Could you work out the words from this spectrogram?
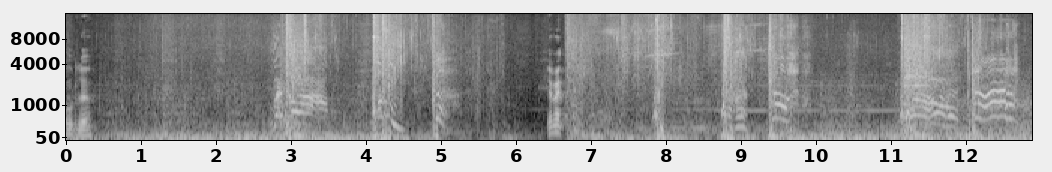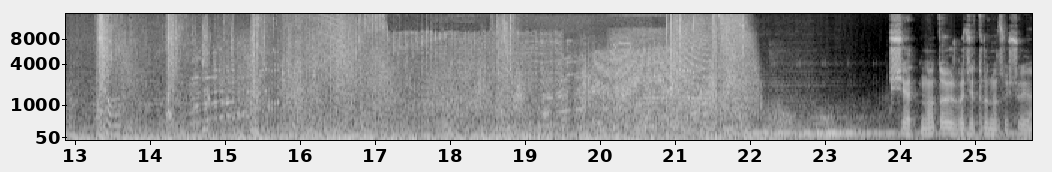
Kurde. Demet! Shit, no to już będzie trudno, coś czuję.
